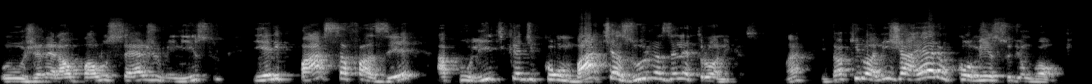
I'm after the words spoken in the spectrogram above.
o general Paulo Sérgio, ministro, e ele passa a fazer a política de combate às urnas eletrônicas. Né? Então, aquilo ali já era o começo de um golpe.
